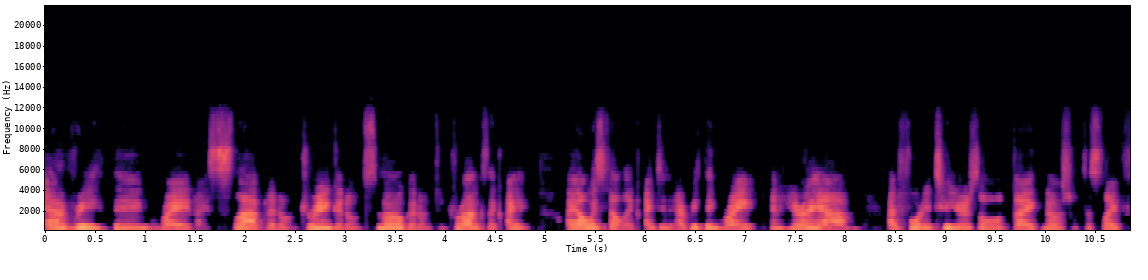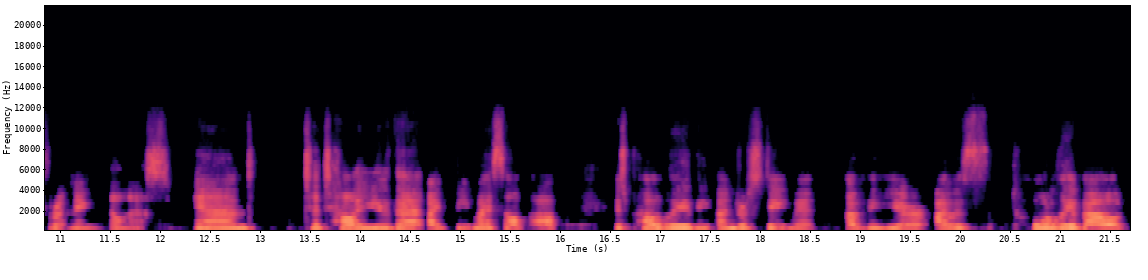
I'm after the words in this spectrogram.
everything right. I slept. I don't drink. I don't smoke. I don't do drugs. Like I, I always felt like I did everything right. And here I am at 42 years old, diagnosed with this life threatening illness. And to tell you that I beat myself up is probably the understatement of the year. I was totally about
